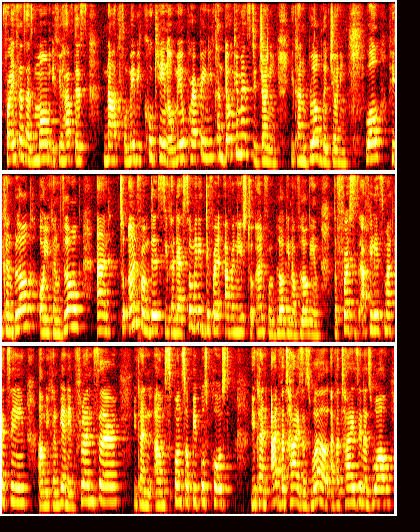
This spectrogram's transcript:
For instance as mom if you have this knack for maybe cooking or meal prepping you can document the journey. You can blog the journey. Well you can blog or you can vlog. And to earn from this you can there are so many different avenues to earn from blogging or vlogging. The first is affiliate marketing. Um, you can be an influencer. You can um, sponsor people's posts. You can advertise as well advertising as well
